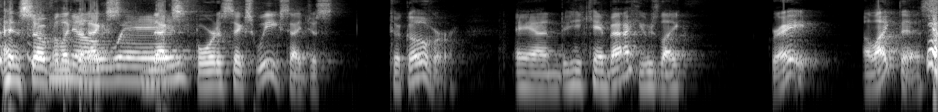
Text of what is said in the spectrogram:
and so for like No the next way. next four to six weeks, I just took over. And he came back. He was like, "Great, I like this." He's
